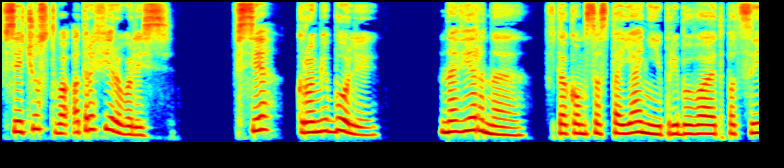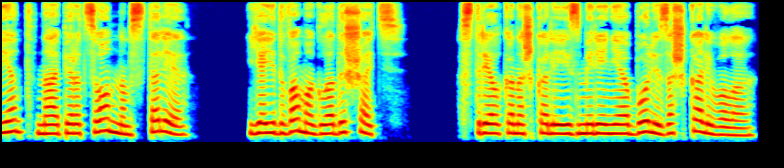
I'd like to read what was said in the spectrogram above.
все чувства атрофировались. Все, кроме боли. Наверное, в таком состоянии пребывает пациент на операционном столе. Я едва могла дышать. Стрелка на шкале измерения боли зашкаливала.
